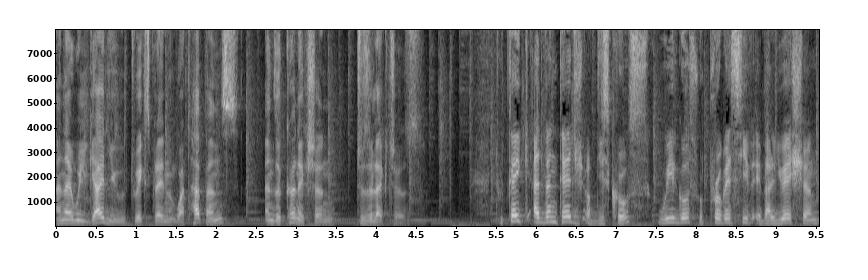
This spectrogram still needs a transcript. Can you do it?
and I will guide you to explain what happens and the connection to the lectures. To take advantage of this course, we'll go through progressive evaluation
